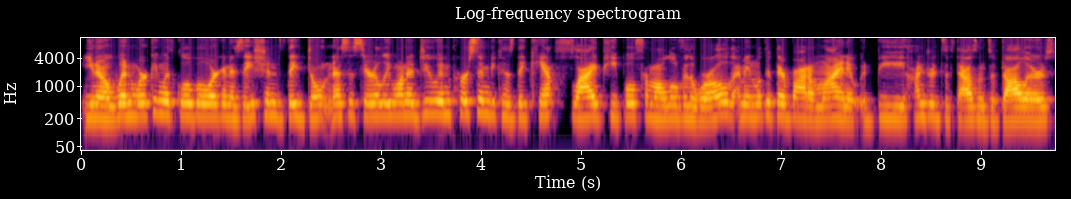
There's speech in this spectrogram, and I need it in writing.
You know, when working with global organizations, they don't necessarily want to do in person because they can't fly people from all over the world. I mean, look at their bottom line. It would be hundreds of thousands of dollars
